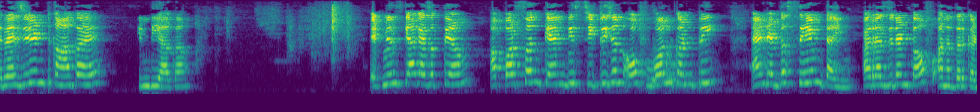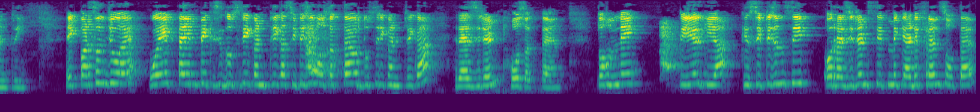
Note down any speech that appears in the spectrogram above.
रेजिडेंट कहाँ का है? इंडिया का। इट मीन्स क्या कह सकते हैं हम? A person can be citizen of one country and at the same time a resident of another country एक पर्सन जो है, वो एक टाइम पे किसी दूसरी कंट्री का सिटीजन हो सकता है और दूसरी कंट्री का रेजिडेंट हो सकता है। तो हमने क्लियर किया कि सिटीजनशिप और रेजिडेंटशिप में क्या डिफरेंस होता है।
